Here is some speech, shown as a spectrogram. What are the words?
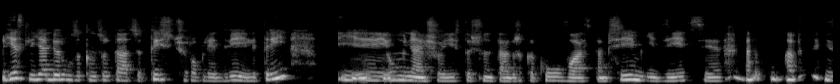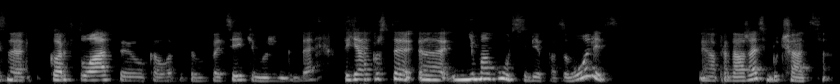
если я беру за консультацию тысячу рублей, две или три, и у меня еще есть точно так же, как и у вас, там семьи, дети, не знаю, квартплаты, у кого-то ипотеки, может быть, да, то я просто э, не могу себе позволить продолжать обучаться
